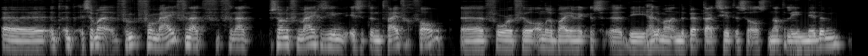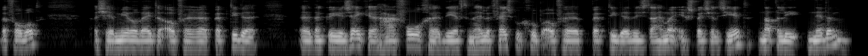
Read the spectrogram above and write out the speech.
Het, het, zeg maar, voor, voor, mij, vanuit, vanuit persoonlijk voor mij gezien, is het een twijfelgeval. Uh, voor veel andere biohackers die helemaal in de peptide zitten, zoals Nathalie Nidem bijvoorbeeld. Als je meer wil weten over peptiden uh, dan kun je zeker haar volgen. Die heeft een hele Facebookgroep over peptiden. Die is daar helemaal in gespecialiseerd. Nathalie Nidem.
